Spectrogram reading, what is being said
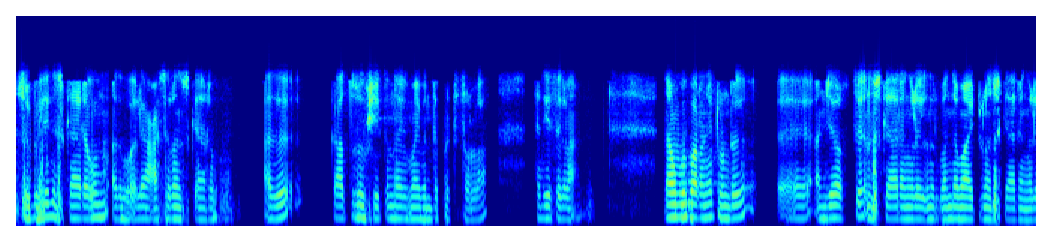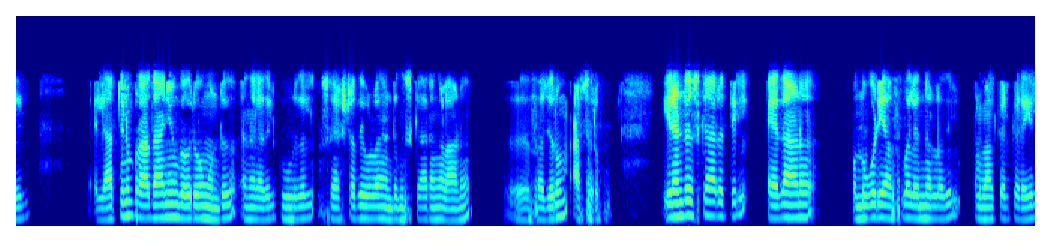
സുബഹി നിസ്കാരവും അതുപോലെ അസർ നിസ്കാരവും അത് കാത്തു സൂക്ഷിക്കുന്നതുമായി ബന്ധപ്പെട്ടിട്ടുള്ള ഹദീസുകളാണ് നാം മുമ്പ് പറഞ്ഞിട്ടുണ്ട് ഏഹ് അഞ്ച് വക്ത് നിസ്കാരങ്ങളിൽ നിർബന്ധമായിട്ടുള്ള നിസ്കാരങ്ങളിൽ എല്ലാത്തിനും പ്രാധാന്യവും ഗൗരവവും ഉണ്ട്. എന്നാൽ അതിൽ കൂടുതൽ ശ്രേഷ്ഠതയുള്ള രണ്ട് നിസ്കാരങ്ങളാണ് ഫജറും അസറും. ഈ രണ്ട് നിസ്കാരത്തിൽ ഏതാണ് ഒന്നുകൂടി അഫ്ളൽ എന്നുള്ളതിൽ ഉലമാക്കൾക്കിടയിൽ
